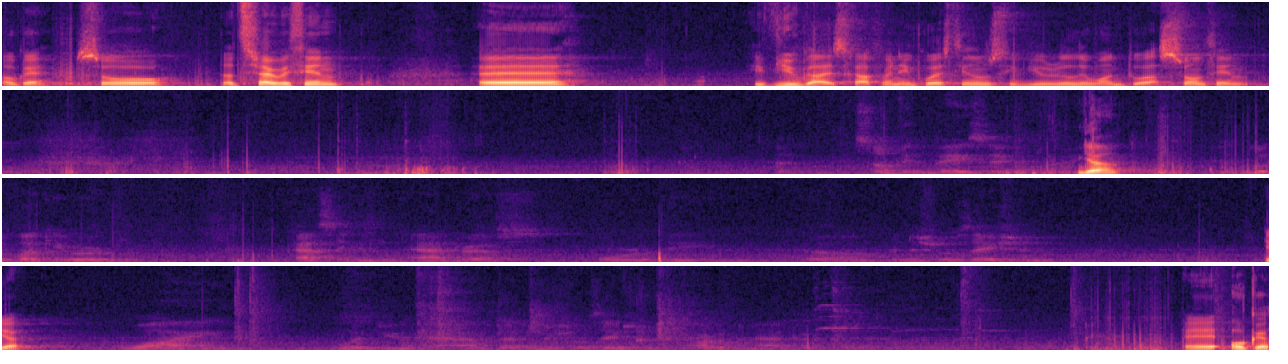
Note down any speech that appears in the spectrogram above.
Okay, so that's everything. Uh, if you guys have any questions, if you really want to ask something. Something basic. Yeah. It looked like you were passing an address for the initialization. Yeah. Why would you have that initialization as part of an address? Uh, okay,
